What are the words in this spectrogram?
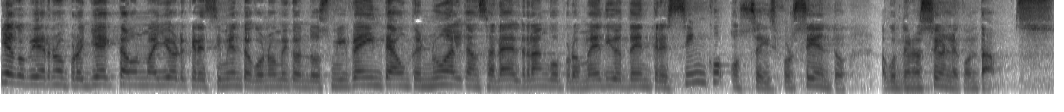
Y el gobierno proyecta un mayor crecimiento económico en 2020, aunque no alcanzará el rango promedio de entre 5 o 6%. A continuación le contamos.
